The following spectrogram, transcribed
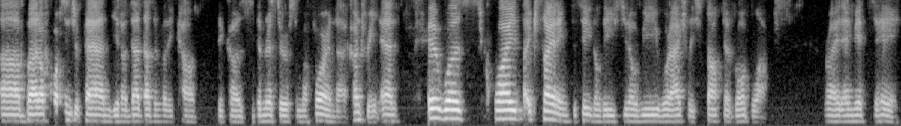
but of course, in Japan, you know, that doesn't really count because the minister was from a foreign uh, country. And it was quite exciting to say the least. You know, we were actually stopped at roadblocks, right? And we had to say, hey,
